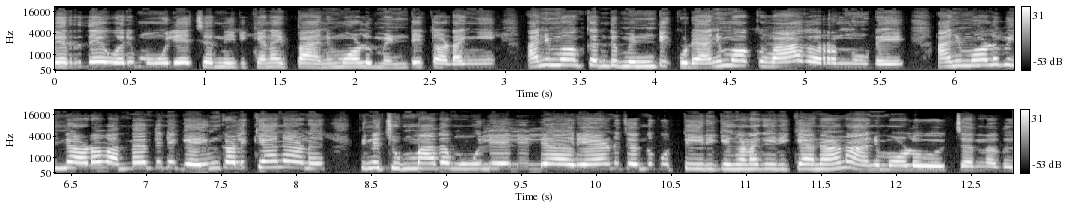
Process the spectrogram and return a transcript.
വെറുതെ ഒരു മൂലയെ ചെന്നിരിക്കണം ഇപ്പൊ അനുമോൾ മിണ്ടി തുടങ്ങി. അനുമോക്ക് എന്ത് മിണ്ടിക്കൂടെ? അനുമോക്ക് വാ തുറന്നൂടെ? അനുമോൾ പിന്നെ അവിടെ വന്നതിന് ഗെയിം കളിക്കാനാണ്. പിന്നെ ചുമ്മാതെ മൂലയിലില്ല രേണു ചെന്ന് കുത്തിയിരിക്കും കണക്കിരിക്കാനാണ് അനുമോൾ ചെന്നത്.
